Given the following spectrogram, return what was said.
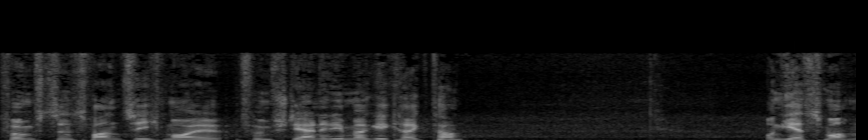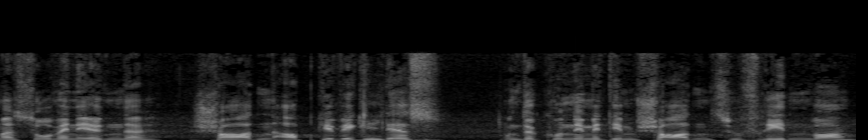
15, 20 mal 5 Sterne, die wir gekriegt haben. Und jetzt machen wir es so, wenn irgendein Schaden abgewickelt ist und der Kunde mit dem Schaden zufrieden war,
